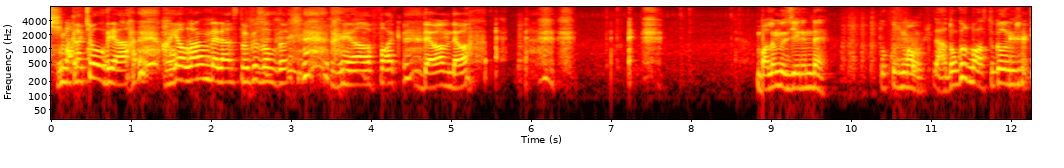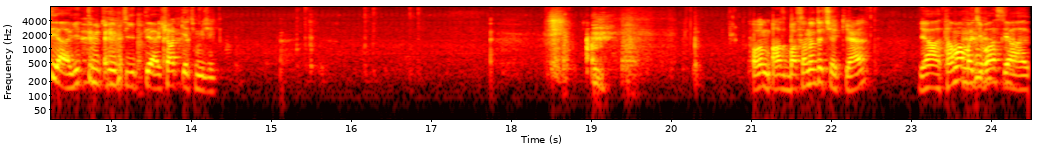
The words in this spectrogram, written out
Şimdi kaç oldu ya? Ay Allah'ın belası 9 oldu. ya fuck. Devam devam. Balımız yerinde. 9 mamul. Ya 9 bastık oğlum gitti ya. Gitti bütün hepsi gitti ya. Şart geçmeyecek. Oğlum az basanı da çek ya. Ya tamam acı bas ya.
